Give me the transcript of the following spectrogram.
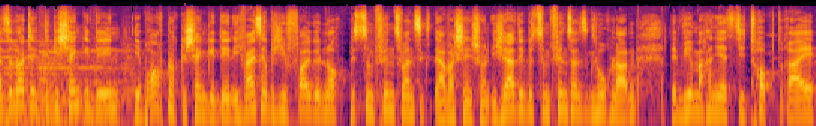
Also Leute, die Geschenkideen, ihr braucht noch Geschenkideen. Ich weiß nicht, ob ich die Folge noch bis zum 24. Ja, wahrscheinlich schon. Ich lade die bis zum 24. hochladen, denn wir machen jetzt die Top 3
